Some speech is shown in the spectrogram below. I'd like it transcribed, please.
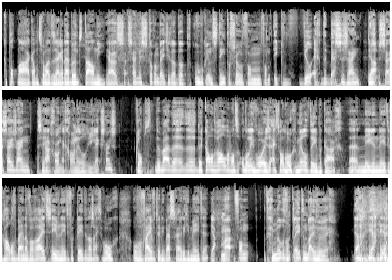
kapot maken, om het zo maar te zeggen. Dat hebben hun totaal niet. Ja, zij missen toch een beetje dat, dat oerinstinct of zo van, van ik wil echt de beste zijn. Ja. Z- Zij, zij zijn Zeker. ja, gewoon echt gewoon heel relaxed zijn ze. Klopt. De, maar de, de, de kan het wel, want onderling gooien ze echt wel een hoog gemiddelde tegen elkaar. Hè, 99,5 bijna van Wright, 97 van Clayton. Dat is echt hoog over 25 wedstrijden gemeten. Ja, maar van het gemiddelde van Clayton blijven we weg. Ja, ja, ja,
